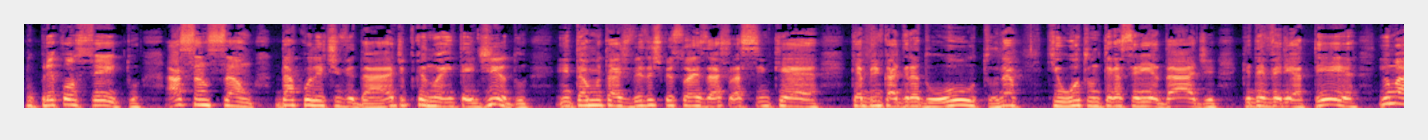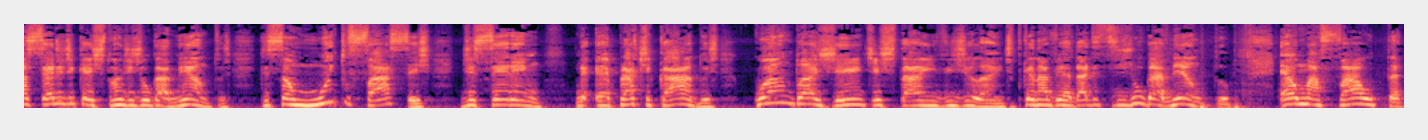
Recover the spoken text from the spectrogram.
o preconceito, a sanção da coletividade, porque não é entendido. Então, muitas vezes as pessoas acham assim que é, que é brincadeira do outro, né? Que o outro não tem a seriedade que deveria ter, e uma série de questões de julgamentos que são muito fáceis de serem é, praticados quando a gente está em vigilante, porque na verdade esse julgamento é uma falta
